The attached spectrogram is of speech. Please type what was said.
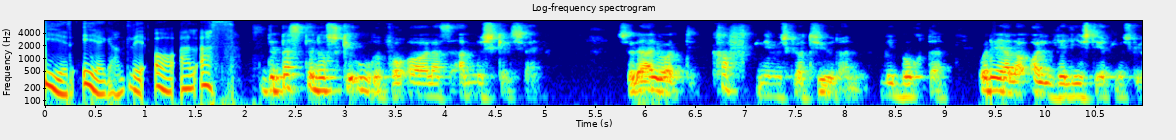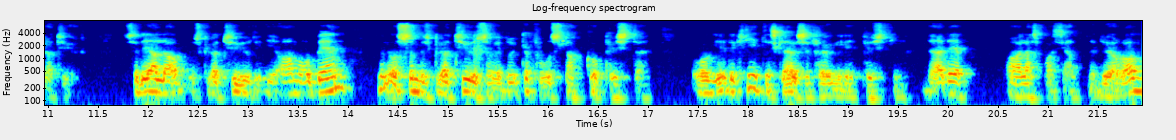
er egentlig ALS? Det beste norske ordet for ALS er muskelsvein. Så det er jo at kraften i muskulaturen blir borte. Og det gjelder all viljestyrt muskulatur. Så det gjelder muskulatur i armer og ben, men også muskulatur som vi bruker for å snakke og puste. Og det kritiske er jo selvfølgelig pusten. Det er det ALS-pasientene dør av.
